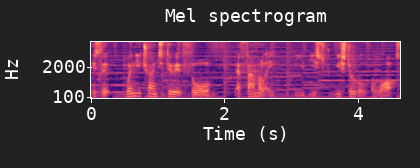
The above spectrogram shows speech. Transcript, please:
is that when you're trying to do it for a family, you, you, you struggle a lot.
